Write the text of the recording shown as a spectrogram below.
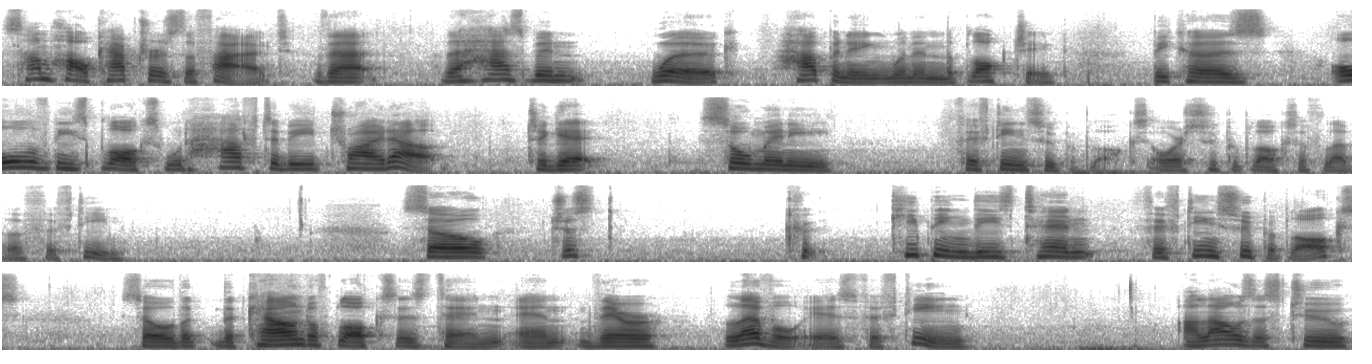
somehow captures the fact that there has been work happening within the blockchain because all of these blocks would have to be tried out to get so many 15 superblocks or superblocks of level 15. So just keeping these 10, 15 super blocks, so the, the count of blocks is 10 and their level is 15, allows us to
